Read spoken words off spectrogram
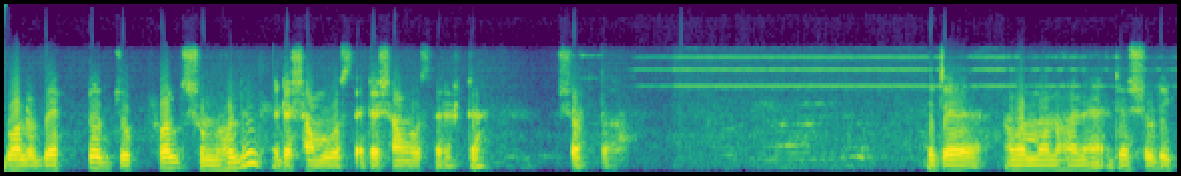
বল ভেক্টর যোগফল শূন্য হলে এটা সাম্যাবস্থা এটা সাম্যাবস্থার একটা শর্ত। এটা আমার মনে হয় না, এটা সঠিক।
